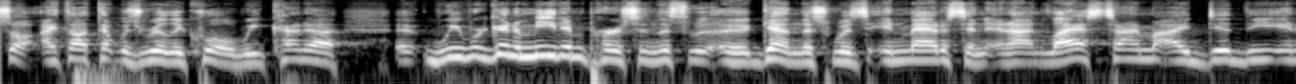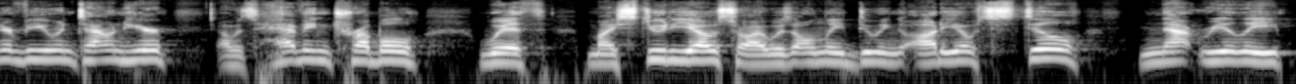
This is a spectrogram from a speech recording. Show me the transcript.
So I thought that was really cool. We kind of we were going to meet in person. This was again, this was in Madison, and I, last time I did the interview in town here, I was having trouble with my studio, so I was only doing audio. Still not really.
